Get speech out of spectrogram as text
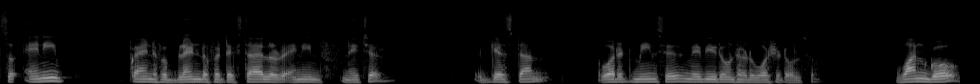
So, any kind of a blend of a textile or any nature, it gets done. What it means is maybe you do not have to wash it also. One go,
